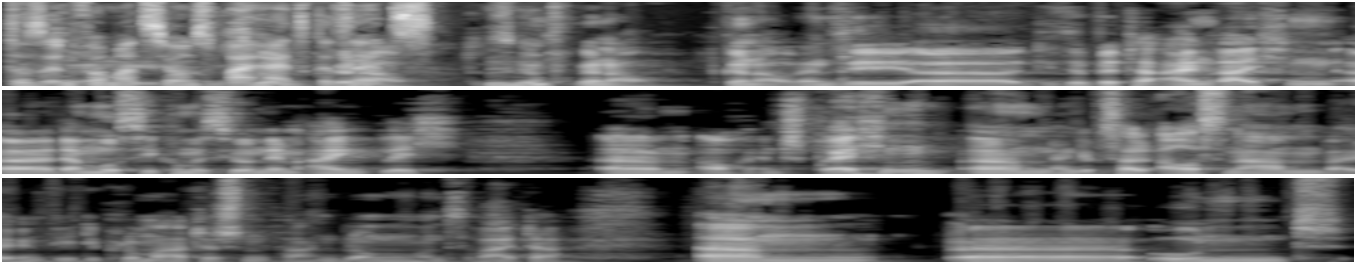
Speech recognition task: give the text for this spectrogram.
das also Informationsfreiheitsgesetz. Genau, das, mhm. genau, genau. Wenn Sie äh, diese Bitte einreichen, äh, dann muss die Kommission dem eigentlich ähm, auch entsprechen. Ähm, dann gibt's halt Ausnahmen bei irgendwie diplomatischen Verhandlungen und so weiter. Ähm, äh, und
